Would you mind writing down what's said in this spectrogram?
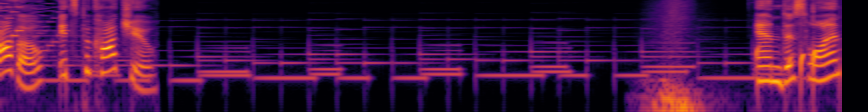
Bravo, it's Pikachu! And this one?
